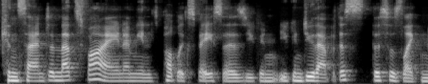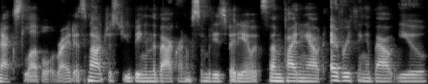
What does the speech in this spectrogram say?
consent and that's fine. I mean it's public spaces you can you can do that but this this is like next level right? It's not just you being in the background of somebody's video it's them finding out everything about you.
